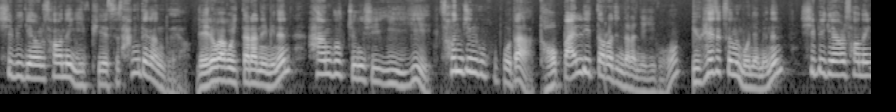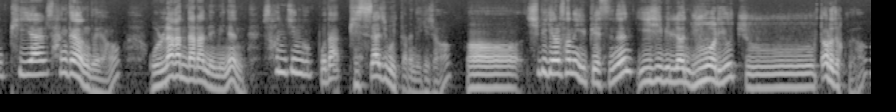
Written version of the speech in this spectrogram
12개월 선행 EPS 상대 강도예요. 내려가고 있다는 의미는 한국 증시 이익이 선진국보다 더 빨리 떨어진다는 얘기고 이 회색선은 뭐냐면은 12개월 선행 PR 상대 강도예요. 올라간다는 의미는 선진국보다 비싸지고 있다는 얘기죠. 어, 12개월 선행 EPS는 21년 6월 이후 쭉 떨어졌고요.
